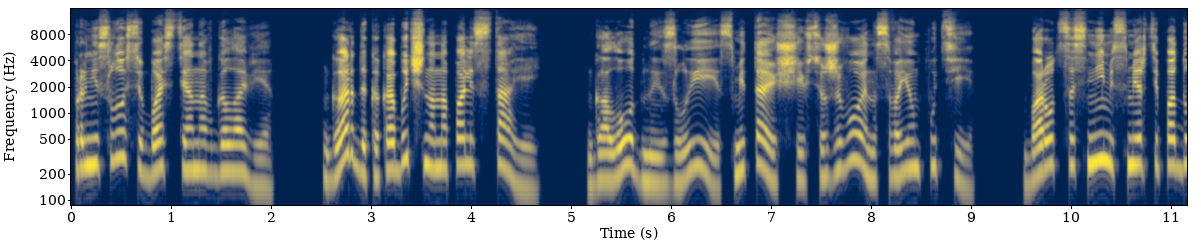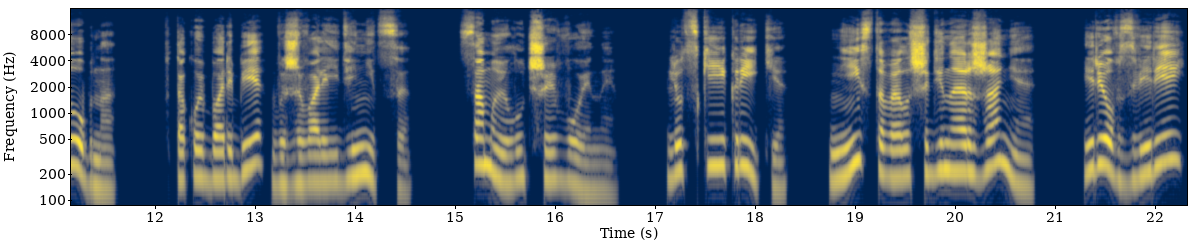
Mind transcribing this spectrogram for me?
Пронеслось у Бастиана в голове. Гарды, как обычно, напали стаей. Голодные, злые, сметающие все живое на своем пути. Бороться с ними смерти подобно. В такой борьбе выживали единицы. Самые лучшие воины. Людские крики, неистовое лошадиное ржание и рев зверей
